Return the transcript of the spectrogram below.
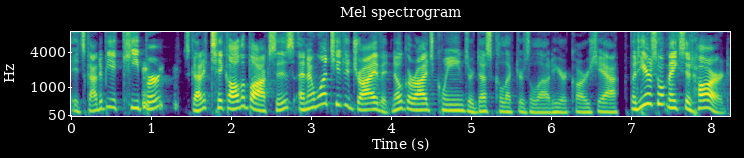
It's got to be a keeper. It's got to tick all the boxes. And I want you to drive it. No garage queens or dust collectors allowed here at Cars Yeah. But here's what makes it hard.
